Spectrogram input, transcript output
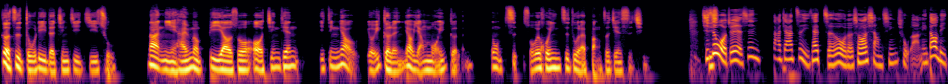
各自独立的经济基础，那你还没有必要说哦，今天一定要有一个人要养某一个人，用制所谓婚姻制度来绑这件事情。其实我觉得也是大家自己在择偶的时候要想清楚啦，你到底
